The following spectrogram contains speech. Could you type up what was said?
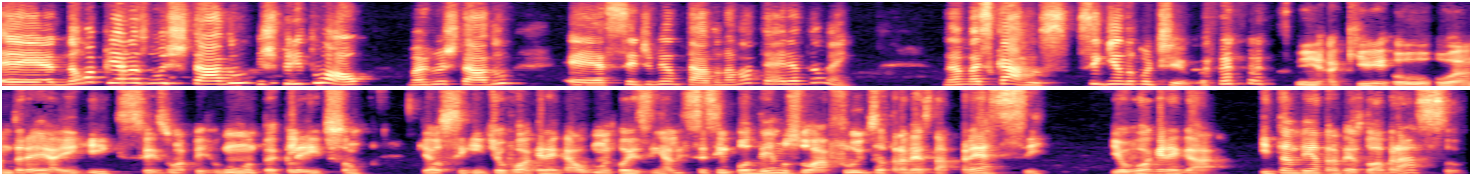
é, não apenas no estado espiritual, mas no estado é, sedimentado na matéria também. Né? Mas, Carlos, seguindo contigo. Sim, aqui o, o André Henriques fez uma pergunta, Cleidson, que é o seguinte: eu vou agregar alguma coisinha. Ela disse assim: podemos doar fluidos através da prece? E eu vou agregar, e também através do abraço?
